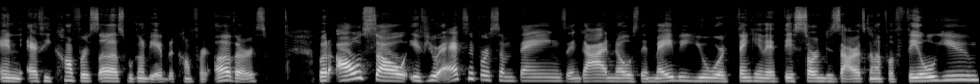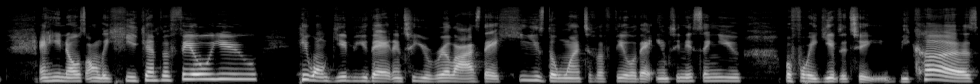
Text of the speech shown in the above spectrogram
And as he comforts us, we're going to be able to comfort others. But also, if you're asking for some things and God knows that maybe you were thinking that this certain desire is going to fulfill you, and He knows only He can fulfill you, He won't give you that until you realize that He's the one to fulfill that emptiness in you before He gives it to you. Because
